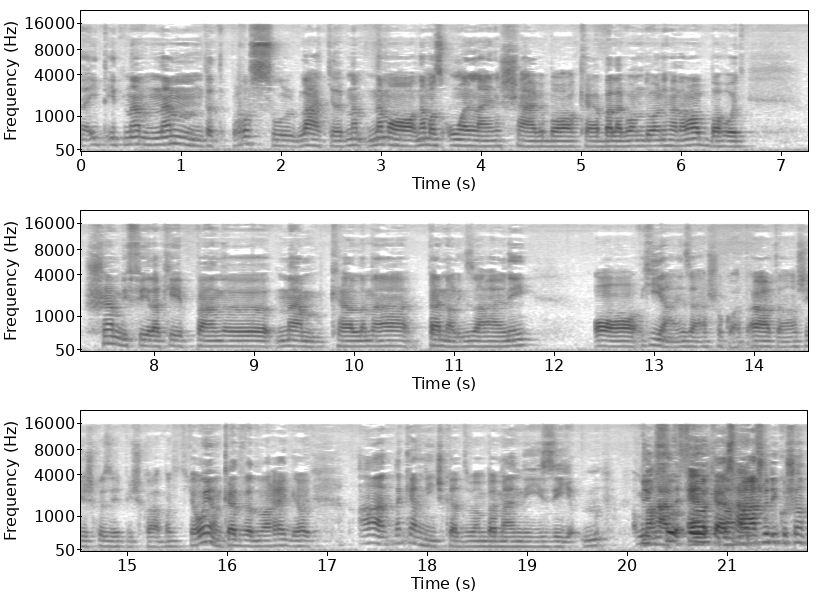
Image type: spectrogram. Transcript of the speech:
na, itt, itt nem, nem, tehát rosszul látja, nem, nem, a, nem az online sárba kell belegondolni, hanem abba, hogy semmiféleképpen ö, nem kellene penalizálni a hiányzásokat általános és középiskolában. Tehát, ha olyan kedved van reggel, hogy hát nekem nincs kedvem bemenni ízi. Na hát fölkelsz hát- másodikosan,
